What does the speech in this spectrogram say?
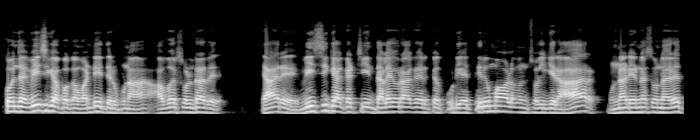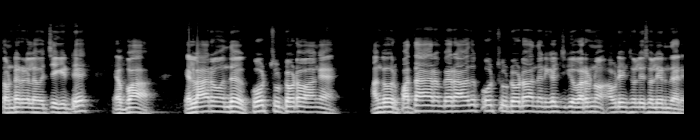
கொஞ்சம் விசிகா பக்கம் வண்டியை திருப்புனா அவர் சொல்றாரு. யாரு? விசிகா கட்சியின் தலைவராக இருக்கக்கூடிய திருமாவளவன் சொல்கிறார். முன்னாடி என்ன சொன்னாரு? தொண்டர்களை வச்சுக்கிட்டு எப்பா எல்லாரும் வந்து கோட் ஷூட்டோட வாங்க. அங்கே ஒரு பத்தாயிரம் பேராவது கோட் ஷூட்டோட அந்த நிகழ்ச்சிக்கு வரணும் அப்படின்னு சொல்லி சொல்லியிருந்தார்.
